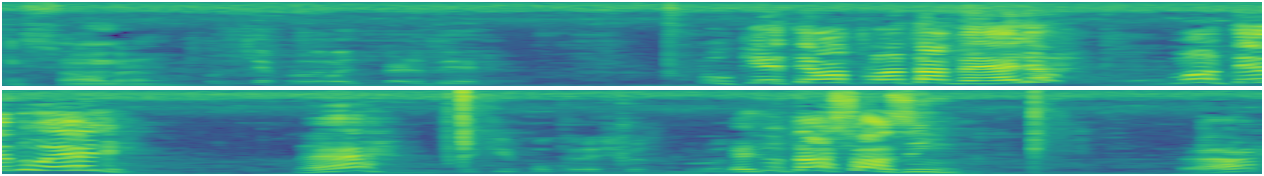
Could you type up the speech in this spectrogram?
Tem sombra? Porque tem problema de perder. Porque tem uma planta velha mantendo ele, né? Daqui a pouco ele não está sozinho, tá?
